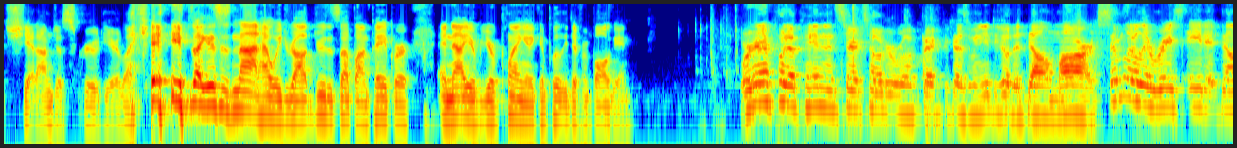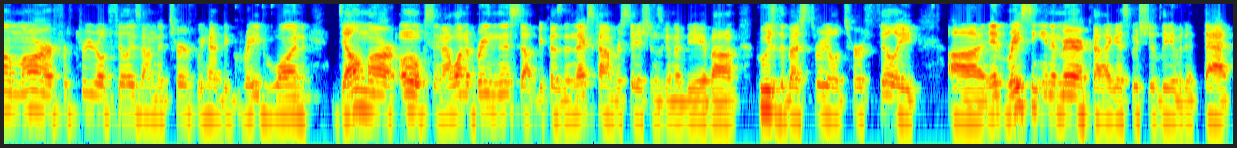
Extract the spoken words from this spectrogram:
shit I'm just screwed here. Like like this is not how we draw drew this up on paper, and now you're you're playing in a completely different ball game. We're to put a pin in Saratoga real quick because we need to go to Del Mar. Similarly, race eight at Del Mar for three year old fillies on the turf. We had the grade one Del Mar Oaks. And I want to bring this up because the next conversation is going to be about who's the best three year old turf filly uh, in racing in America. I guess we should leave it at that.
